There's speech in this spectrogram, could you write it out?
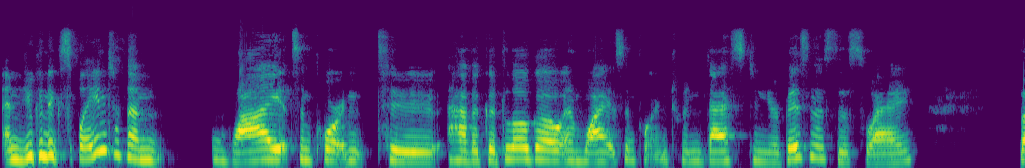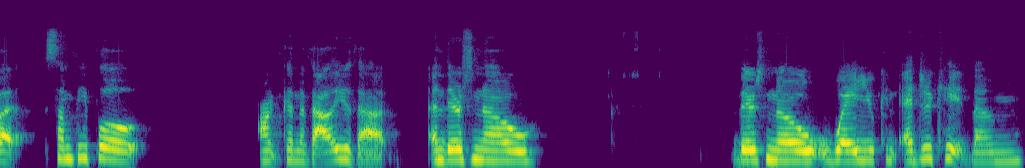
and you can explain to them why it's important to have a good logo and why it's important to invest in your business this way but some people aren't going to value that and there's no there's no way you can educate them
